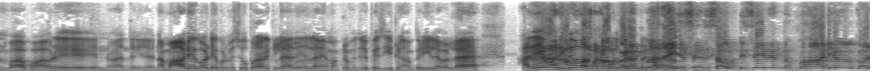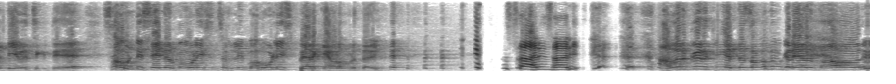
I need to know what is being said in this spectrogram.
நண்பா அப்போ அவரு என்ன அந்த நம்ம ஆடியோ குவாலிட்டி எப்பவுமே சூப்பராக இருக்குல்ல அது எல்லாமே மக்கள் மத்தியில் பேசிட்டு இருக்காங்க பெரிய லெவலில் அதே மாதிரி இதுவும் பண்ணி கொடுத்துருன்னு சவுண்ட் டிசைனர் நம்ம ஆடியோ குவாலிட்டியை வச்சுக்கிட்டு சவுண்ட் டிசைனர் மௌலிஸ் சொல்லி மௌலிஸ் பேரை கேவலப்படுத்தாங்க சாரி சாரி அவருக்கு இதுக்கு எந்த சம்பந்தமும் கிடையாது பாவம் அவரு.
